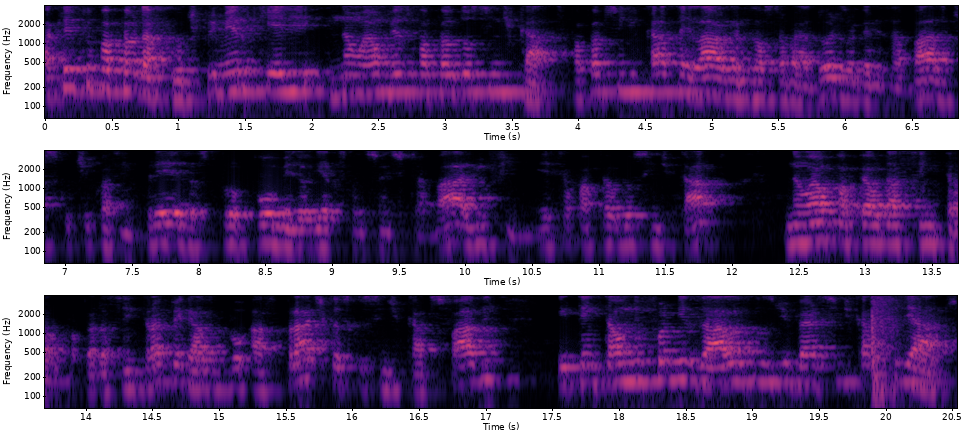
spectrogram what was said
acredito que o papel da CUT, primeiro que ele não é o mesmo papel do sindicato. O papel do sindicato é ir lá organizar os trabalhadores, organizar a base, discutir com as empresas, propor melhoria das condições de trabalho, enfim, esse é o papel do sindicato, não é o papel da central. O papel da central é pegar as, as práticas que os sindicatos fazem e tentar uniformizá-las nos diversos sindicatos filiados.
